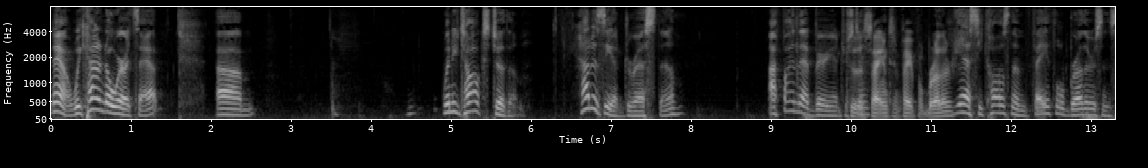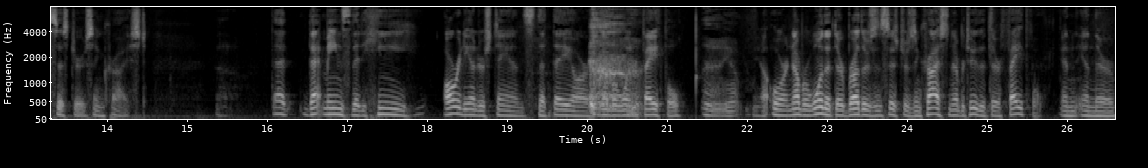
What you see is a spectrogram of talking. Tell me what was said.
Now we kind of know where it's at. Um, when he talks to them, how does he address them? I find that very interesting. To the saints and faithful brothers. Yes, he calls them faithful brothers and sisters in Christ. Uh, that that means that he already understands that they are number one faithful, Uh, yeah. you know, or number one that they're brothers and sisters in Christ, and number two that they're faithful in, in their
